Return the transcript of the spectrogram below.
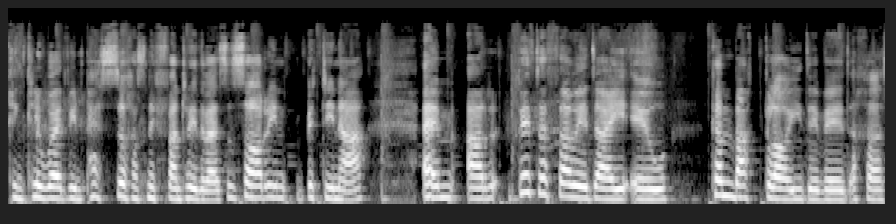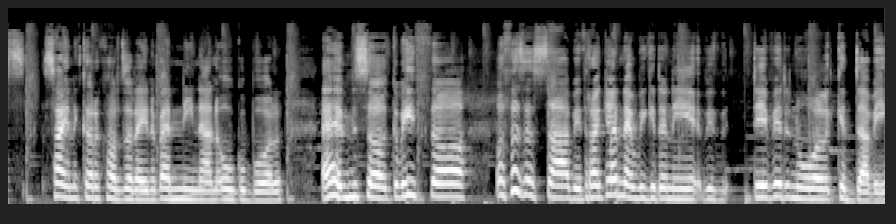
chi'n clywed fi'n peswch a sniffan trwy fe, so sori biti na. Um, a'r peth dweitha wedau yw come back gloi, David, achos sa'n i'n recordo rhain y ben ninan o gwbl. Um, so gobeithio, wrthos nesaf, bydd rhaglen newi gyda ni, bydd David yn ôl gyda fi.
